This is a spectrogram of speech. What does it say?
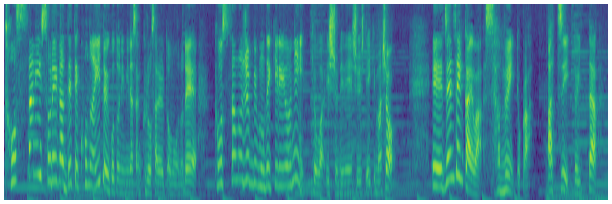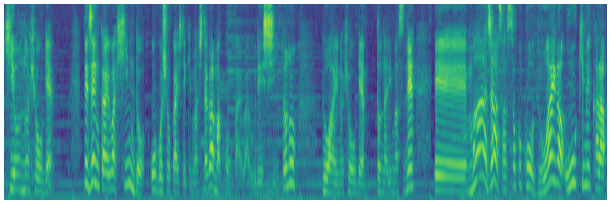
とっさにそれが出てこないということに皆さん苦労されると思うのでとっさの準備もできるように今日は一緒に練習していきましょう。えー、前々回は寒いとか暑いといった気温の表現。で前回は頻度をご紹介してきましたが、まあ、今回は嬉しいとの度合いの表現となりますね。えー、まあじゃあ早速こう度合いが大きめから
